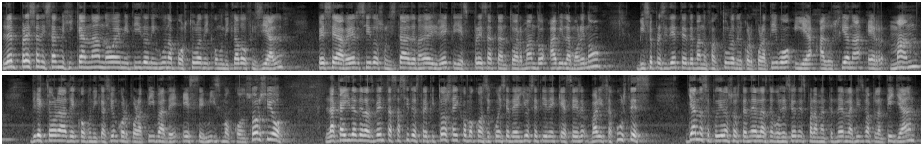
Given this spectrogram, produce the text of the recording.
La empresa Nissan Mexicana no ha emitido ninguna postura ni comunicado oficial pese a haber sido solicitada de manera directa y expresa tanto a Armando Ávila Moreno, vicepresidente de manufactura del corporativo, y a, Luciana Herman, directora de comunicación corporativa de ese mismo consorcio. La caída de las ventas ha sido estrepitosa y como consecuencia de ello se tiene que hacer varios ajustes. Ya no se pudieron sostener las negociaciones para mantener la misma plantilla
